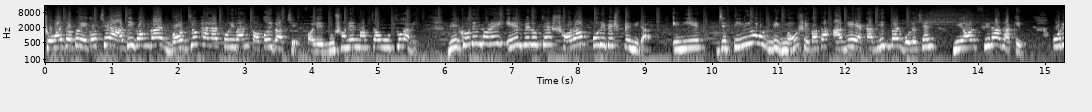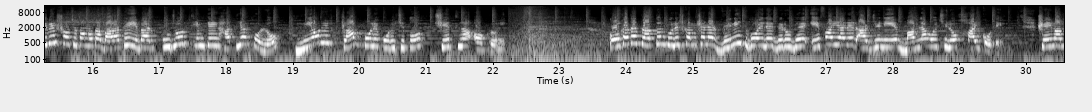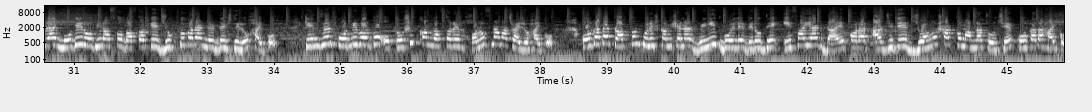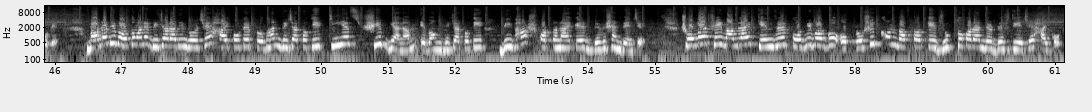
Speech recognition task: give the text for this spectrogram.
সময় যত এগোচ্ছে, আদি গঙ্গায় বর্জ্য ফেলার পরিমাণ ততই বাড়ছে, ফলে দূষণের মাত্রাও ঊর্ধ্বগামী। দীর্ঘদিন ধরেই এর বিরুদ্ধে সরব পরিবেশ প্রেমীরা। এ নিয়ে যে তিনিও উদ্বিগ্ন, সে কথা আগে একাধিকবার বলেছেন মেয়র ফিরহাদ হাকিম। পরিবেশ সচেতনতা বাড়াতে এবার পুজোর থিমকেই হাতিয়ার করল মেয়রের ক্লাব বলে পরিচিত চেতলা অগ্রণী। কলকাতার প্রাক্তন পুলিশ কমিশনার বিনীত গোয়েলের বিরুদ্ধে এফআইআর এর আর্জি নিয়ে মামলা হয়েছিল হাইকোর্টে। সেই মামলায় মোদীর অধীনস্থ দপ্তরকে যুক্ত করার নির্দেশ দিল হাইকোর্ট। কেন্দ্রের কর্মীবর্গ ও প্রশিক্ষণ দপ্তরের হলফনামা চাইল হাইকোর্ট। কলকাতার প্রাক্তন পুলিশ কমিশনার বিনীত গোয়েলের বিরুদ্ধে এফআইআর দায়ের করার আর্জিতে জনস্বার্থ মামলা চলছে কলকাতা হাইকোর্টে। মামলাটি বর্তমানে বিচারাধীন রয়েছে হাইকোর্টের প্রধান বিচারপতি টি এস শিবজ্ঞানাম এবং বিচারপতি বিভাস পট্টনায়কের ডিভিশন বেঞ্চে। সোমবার সেই মামলায় কেন্দ্রের কর্মীবর্গ ও প্রশিক্ষণ দপ্তরকে যুক্ত করার নির্দেশ দিয়েছে হাইকোর্ট।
